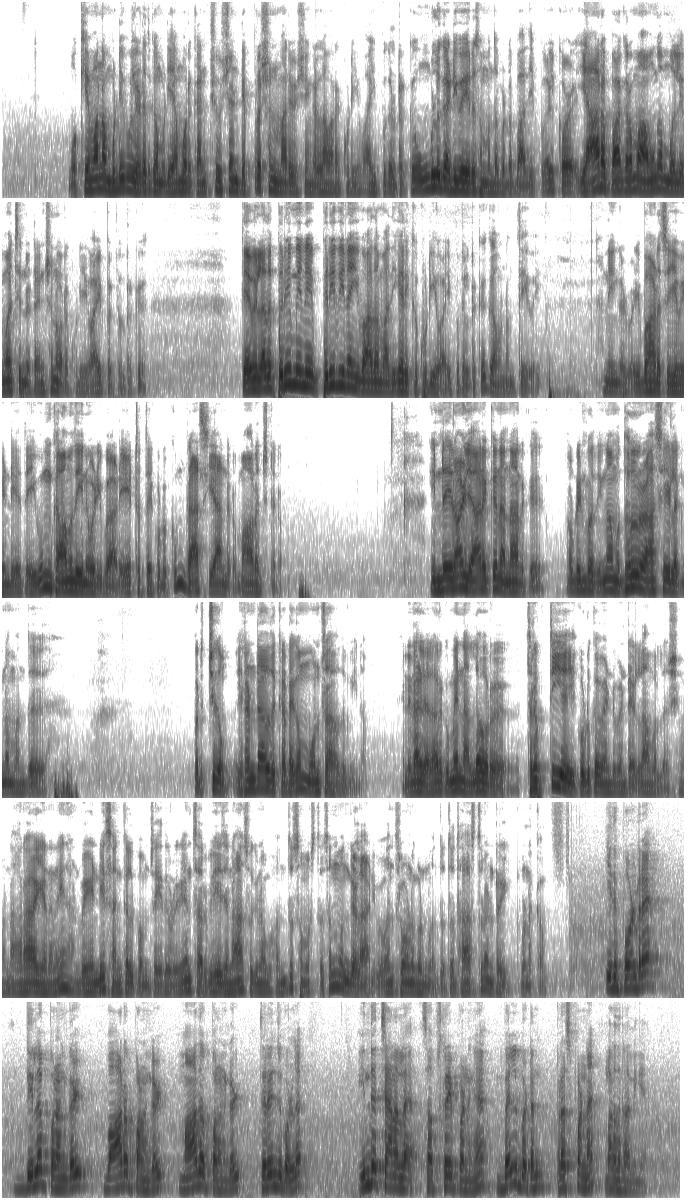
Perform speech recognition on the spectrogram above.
முக்கியமான முடிவுகள் எடுத்துக்க முடியாமல் ஒரு கன்ஃபியூஷன் டிப்ரெஷன் மாதிரி விஷயங்கள்லாம் வரக்கூடிய வாய்ப்புகள் இருக்குது உங்களுக்கு அடிவயிறு சம்மந்தப்பட்ட பாதிப்புகள் கொ- யாரை பார்க்குறோமோ அவங்க மூலியமாக சின்ன டென்ஷன் வரக்கூடிய வாய்ப்புகள் இருக்குது தேவையில்லாத பிரிவினை பிரிவினைவாதம் அதிகரிக்கக்கூடிய வாய்ப்புகள் இருக்குது கவனம் தேவை. நீங்கள் வழிபாடு செய்ய வேண்டிய தெய்வம் காமதேன வழிபாடு ஏற்றத்தை கொடுக்கும். ராசியா நிறம் ஆரஞ்சு நிறம். இன்றைய நாள் யாருக்கு நன்னா இருக்குது அப்படின்னு பார்த்தீங்கன்னா முதல் ராசி லக்னம் வந்து விருச்சிகம் இரண்டாவது கடகம் மூன்றாவது மீனம். இன்றைய நாள் எல்லாருக்குமே நல்ல ஒரு திருப்தியை கொடுக்க வேண்டும் என்று எல்லாம் வல்ல சிவன் நாராயணனை நான் வேண்டி சங்கல்பம் செய்து விடுகிறேன். சர்வேஜனா சுகினோ பந்து சமஸ்த சன்மங்களாணி பவன் சிரோணுகுண் வந்து ததாஸ்து நன்றி வணக்கம். இது போன்ற தில பலன்கள் வார பலன்கள் மாத பலன்கள் தெரிஞ்சு கொள்ள இந்த சேனலை சப்ஸ்கிரைப் பண்ணுங்கள் பெல் பட்டன் ப்ரெஸ் பண்ண மறந்துடாதீங்க.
